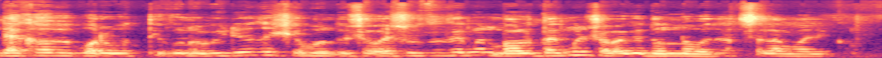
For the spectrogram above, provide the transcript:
দেখা হবে পরবর্তী কোনো ভিডিওতে। সে বন্ধু সবাই সুস্থ থাকবেন, ভালো থাকবেন। সবাইকে ধন্যবাদ। আসসালামু আলাইকুম।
